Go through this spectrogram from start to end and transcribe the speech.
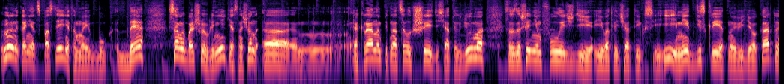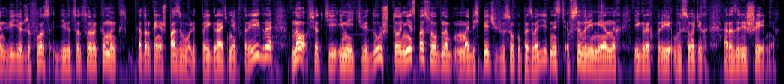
Ну и, наконец, последний, это MacBook D. Самый большой в линейке оснащен э, экраном 15,6 дюйма с разрешением Full HD и, в отличие от X, и имеет дискретную видеокарту NVIDIA GeForce 940MX, которая, конечно, позволит поиграть в некоторые игры, но все-таки имейте в виду, что не способна обеспечить высокую производительность в современных играх при высоких разрешениях.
